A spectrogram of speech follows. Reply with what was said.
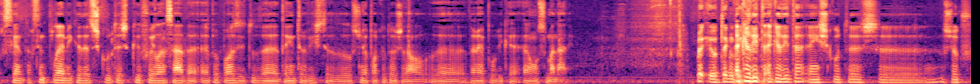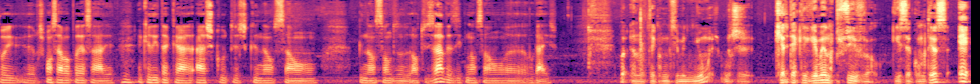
recente, a recente polémica das escutas que foi lançada a propósito da, da entrevista do Sr. Procurador-Geral da, da, República a um semanário? Eu tenho... acredita, acredita em escutas, uh, o senhor que foi responsável por essa área, acredita que há, há escutas que não são, que não são de, autorizadas e que não são uh, legais? Bom, eu não tenho conhecimento nenhuma, mas que é tecnicamente possível que isso aconteça, é.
